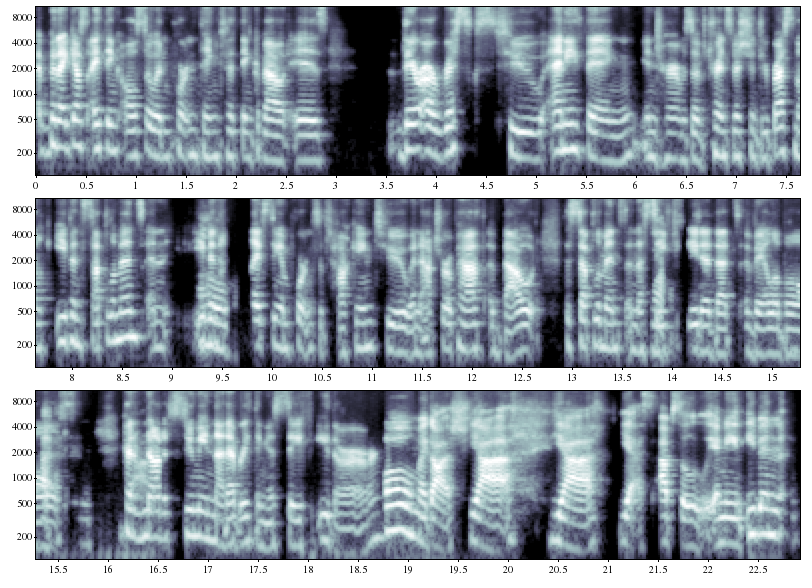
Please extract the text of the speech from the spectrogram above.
but I guess I think also an important thing to think about is there are risks to anything in terms of transmission through breast milk, even supplements, and even oh. highlights the importance of talking to a naturopath about the supplements and the safety yes. data that's available. Yes. kind yeah. of not assuming that everything is safe either. Oh my gosh. Yeah. Yeah. Yes, absolutely. I mean, even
